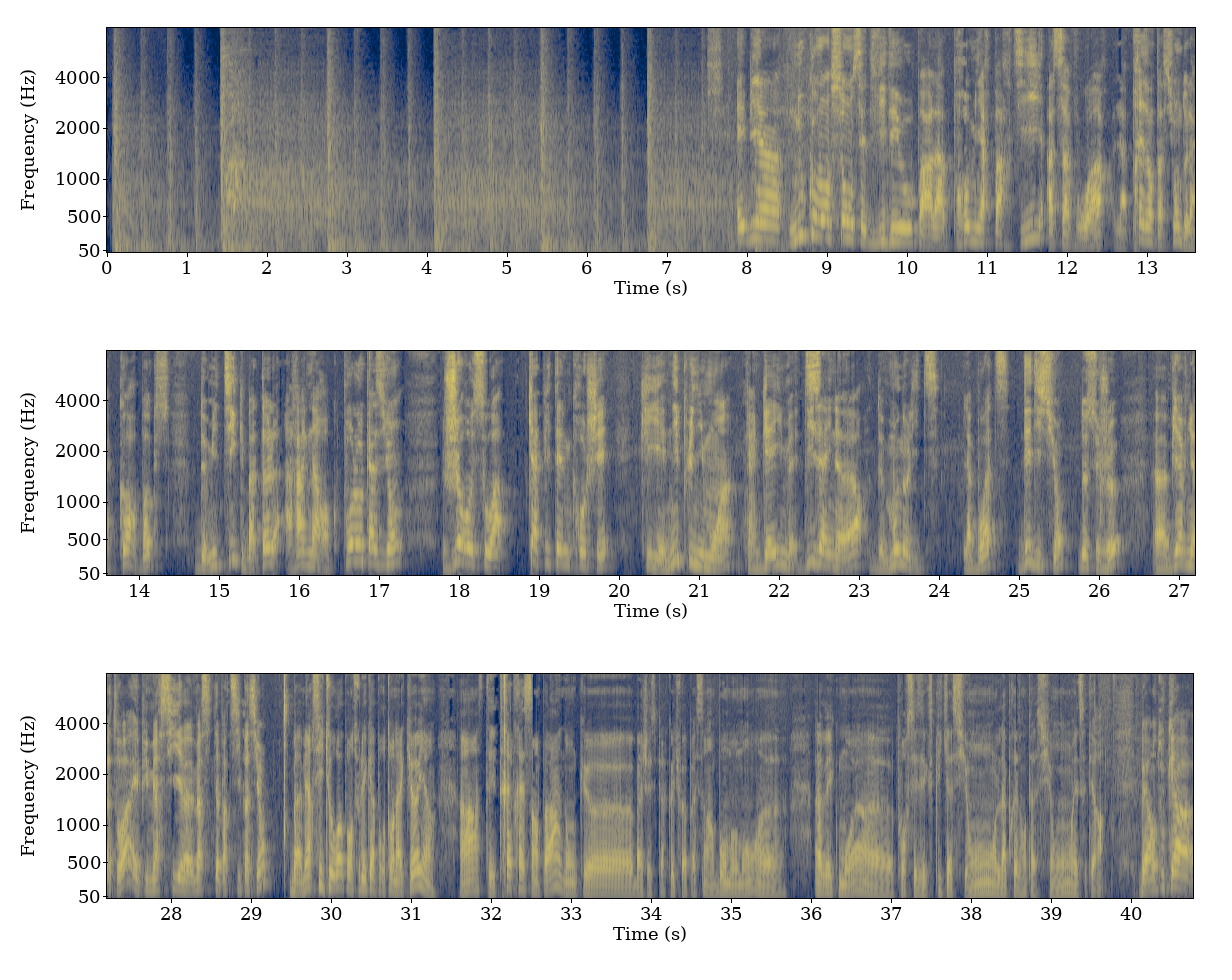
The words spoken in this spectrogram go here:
Eh bien, nous commençons cette vidéo par la première partie, à savoir la présentation de la core box de Mythic Battle Ragnarok. Pour l'occasion, je reçois Capitaine Crochet, qui est ni plus ni moins qu'un game designer de Monolith, la boîte d'édition de ce jeu. Euh, bienvenue à toi et puis merci, euh, merci de ta participation. Bah, merci Tourop en tous les cas pour ton accueil. Hein, C'était très très sympa. Donc euh, bah, j'espère que tu vas passer un bon moment avec moi pour ces explications, la présentation, etc. Ben, en tout cas,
